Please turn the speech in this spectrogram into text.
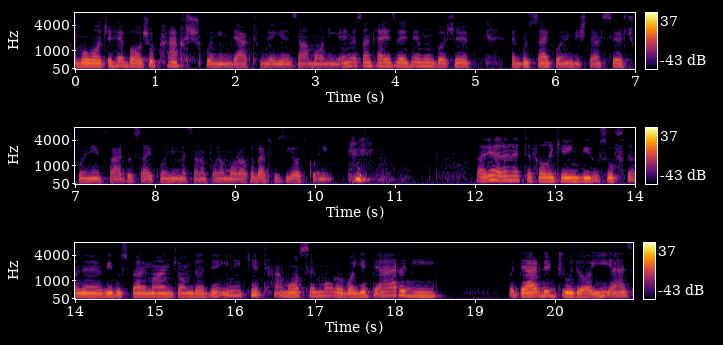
مواجهه باهاش رو پخش کنیم در طول زمانی. یعنی مثلا تای ذهنمون باشه امروز سعی کنیم بیشتر سرچ کنیم فردا سعی کنیم مثلا فلان مراقبت رو زیاد کنیم. ولی الان اتفاقی که این ویروس افتاده ویروس برای ما انجام داده اینه که تماس ما رو با یه دردی با درد جدایی از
